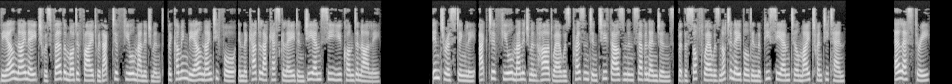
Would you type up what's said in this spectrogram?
the L9H was further modified with active fuel management, becoming the L94 in the Cadillac Escalade and GMC Yukon Denali. Interestingly, active fuel management hardware was present in 2007 engines, but the software was not enabled in the PCM till May 2010. LS3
